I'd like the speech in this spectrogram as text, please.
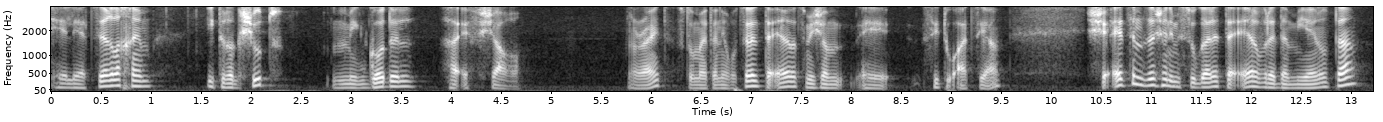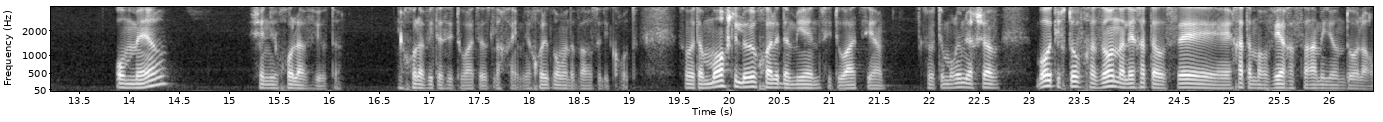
אה, לייצר לכם התרגשות מגודל האפשר. אורייט? Right? זאת אומרת, אני רוצה לתאר לעצמי שם אה, סיטואציה, שעצם זה שאני מסוגל לתאר ולדמיין אותה, אומר שאני יכול להביא אותה. אני יכול להביא את הסיטואציה הזאת לחיים, אני יכול לגרום לדבר הזה לקרות. זאת אומרת, המוח שלי לא יוכל לדמיין סיטואציה. זאת אומרת, אתם אומרים לי עכשיו, בוא תכתוב חזון על איך אתה עושה, איך אתה מרוויח עשרה מיליון דולר.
